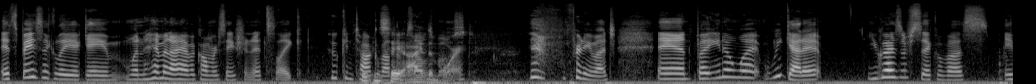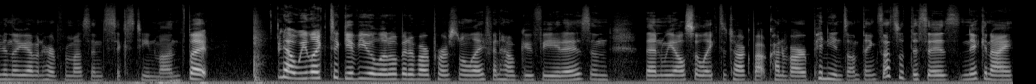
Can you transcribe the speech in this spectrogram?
It's basically a game. When him and I have a conversation, it's like who can talk can about say themselves I the more? Pretty much. And but you know what? We get it. You guys are sick of us, even though you haven't heard from us in 16 months. But no, we like to give you a little bit of our personal life and how goofy it is, and then we also like to talk about kind of our opinions on things. That's what this is. Nick and I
